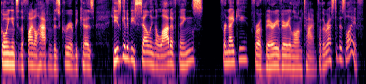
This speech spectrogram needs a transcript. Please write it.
going into the final half of his career because he's going to be selling a lot of things for Nike for a very, very long time, for the rest of his life.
